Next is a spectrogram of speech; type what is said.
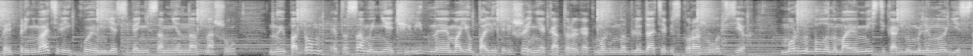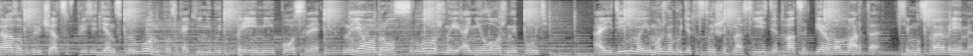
предпринимателей, к коим я себя несомненно отношу. Ну и потом, это самое неочевидное мое политрешение, которое, как можно наблюдать, обескуражило всех. Можно было на моем месте, как думали многие, сразу включаться в президентскую гонку за какие-нибудь премии после, но я выбрал сложный, а не ложный путь. А идеи мои можно будет услышать на съезде 21 марта, всему свое время.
